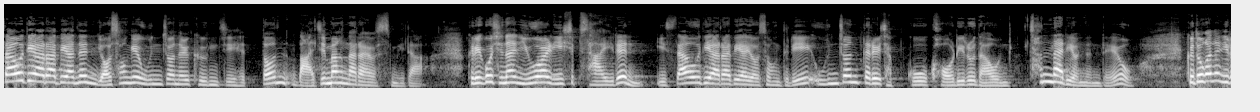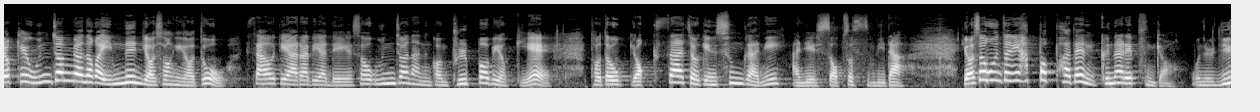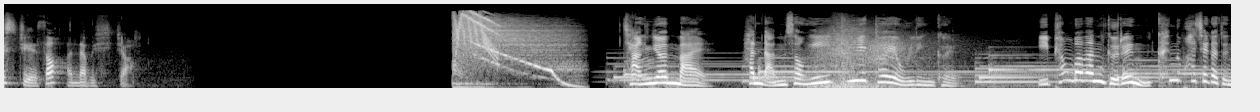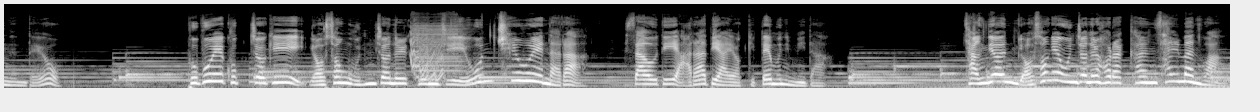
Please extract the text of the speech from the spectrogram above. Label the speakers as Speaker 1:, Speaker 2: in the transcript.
Speaker 1: 사우디아라비아는 여성의 운전을 금지했던 마지막 나라였습니다. 그리고 지난 6월 24일은 이 사우디아라비아 여성들이 운전대를 잡고 거리로 나온 첫날이었는데요. 그동안은 이렇게 운전면허가 있는 여성이어도 사우디아라비아 내에서 운전하는 건 불법이었기에 더더욱 역사적인 순간이 아닐 수 없었습니다. 여성 운전이 합법화된 그날의 풍경, 오늘 뉴스지에서 만나보시죠. 작년 말 한 남성이 트위터에 올린 글. 이 평범한 글은 큰 화제가 됐는데요. 부부의 국적이 여성 운전을 금지해온 최후의 나라 사우디아라비아였기 때문입니다. 작년 여성의 운전을 허락한 살만 왕.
